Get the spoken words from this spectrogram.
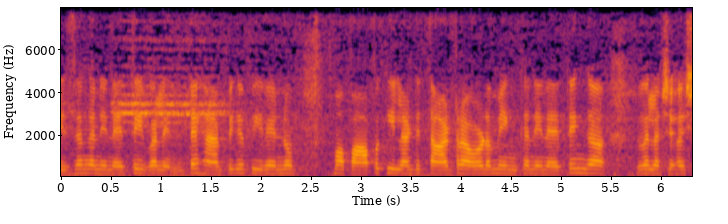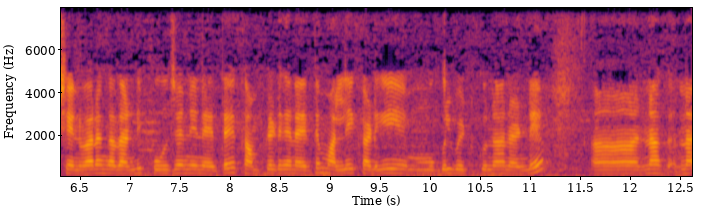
నిజంగా నేనైతే ఇవాళ ఎంత హ్యాపీగా ఫీల్ అయినో మా పాపకి ఇలాంటి థాట్ రావడం ఇంకా నేనైతే ఇంకా ఇవాళ శనివారం కదండి. పూజ నేనైతే కంప్లీట్గానైతే మళ్ళీ కడిగి ముగ్గులు పెట్టుకున్నానండి. నాకు నా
